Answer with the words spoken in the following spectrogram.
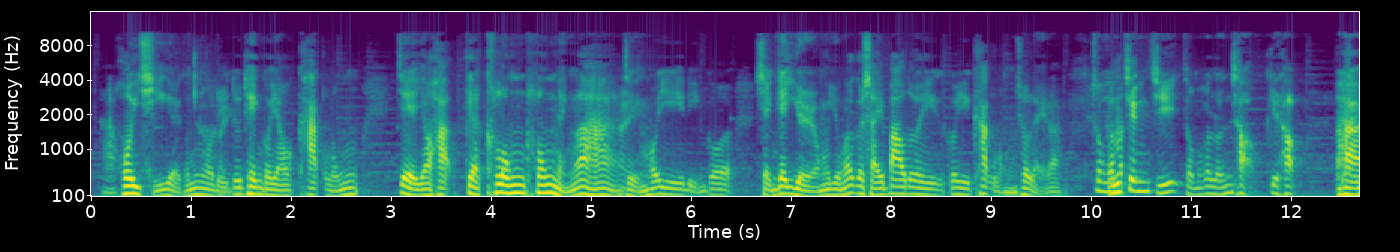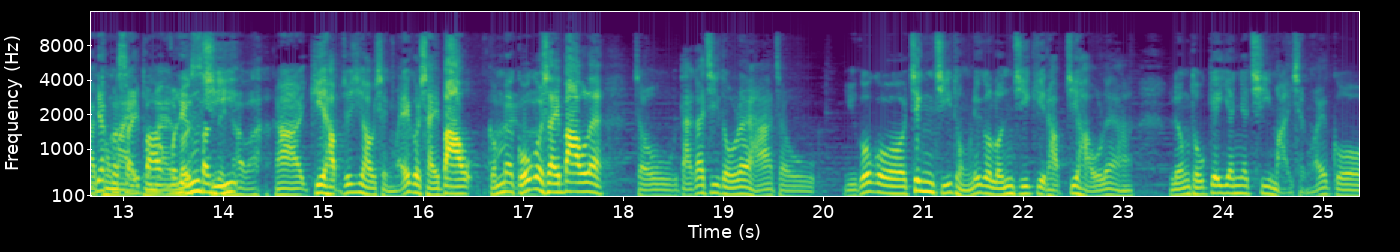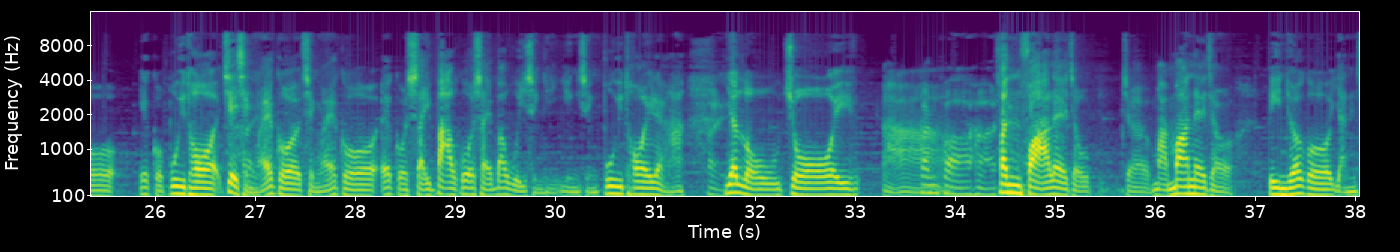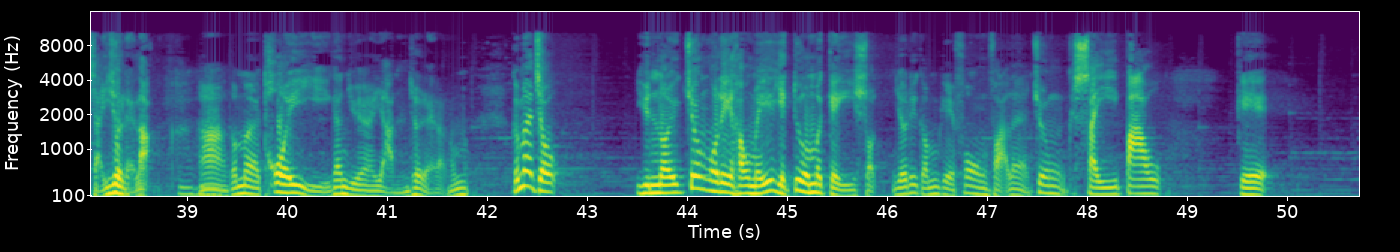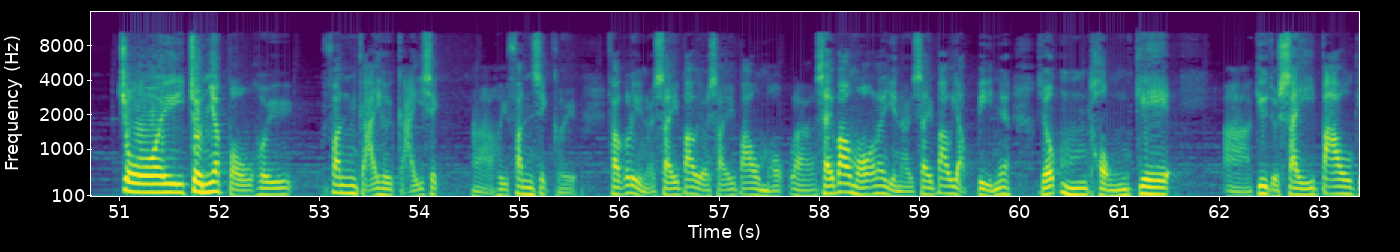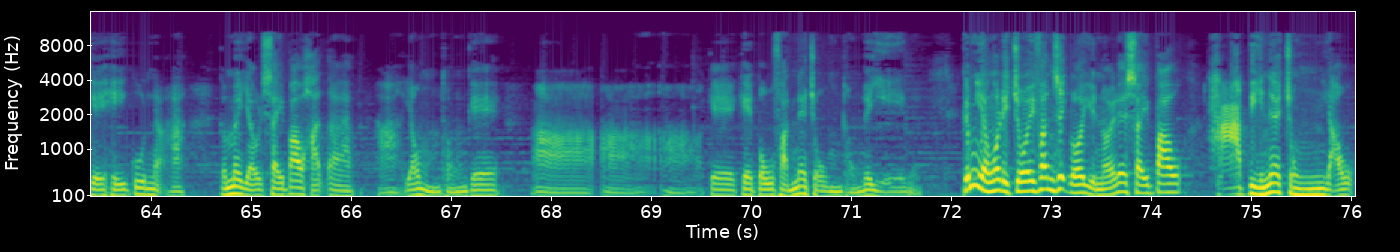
啊開始嘅。咁我哋都聽過有克隆，即係有克嘅 clone cloning 啦吓，直情可以連個成隻羊用一個細胞都可以可以克隆出嚟啦。咁精子同埋個卵巢結合。吓，同埋我呢個卵子？啊，結合咗之後成為一個細胞，咁咧係嗰個細胞咧就大家知道咧吓，就如果個精子同呢個卵子結合之後咧吓，兩套基因一黐埋，成為一個一個胚胎，即係成為一個成為一個一個細胞，嗰、個細胞會成形成胚胎咧吓，係一路再啊分化下分化咧就就慢慢咧就變咗一個人仔出嚟啦，啊咁啊胎兒跟住啊人出嚟啦，咁咁咧就原來將我哋後尾亦都有咁嘅技術，有啲咁嘅方法咧，將細胞嘅再進一步去分解、去解釋啊，去分析佢，發覺咧原來細胞有細胞膜啦，細胞膜咧原來細胞入边咧有唔同嘅啊叫做細胞嘅器官啦吓，咁咧有細胞核啊嚇，有唔同嘅啊啊啊嘅嘅部分咧做唔同嘅嘢嘅。咁然後我哋再分析落，原來咧細胞下边咧仲有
